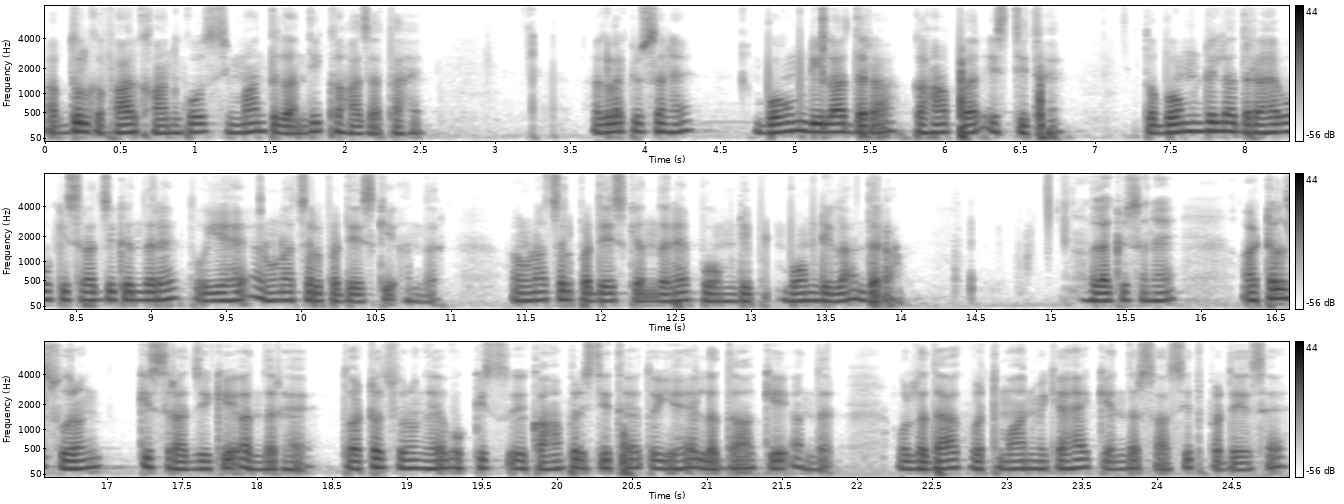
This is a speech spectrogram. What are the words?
अब्दुल गफ़ार खान को सीमांत गांधी कहा जाता है। अगला क्वेश्चन है, बोमडीला दरा कहाँ पर स्थित है? तो बोमडीला दरा है, वो किस राज्य के अंदर है? तो यह है अरुणाचल प्रदेश के अंदर। अरुणाचल प्रदेश के अंदर है बोमडी, बोमडीला दरा। अगला क्वेश्चन है, अटल सुरंग किस राज्य के अंदर है? तो अटल सुरंग है, वो किस, कहाँ पर स्थित है? तो यह है लद्दाख के अंदर। और लद्दाख वर्तमान में क्या है? केंद्र शासित प्रदेश है,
